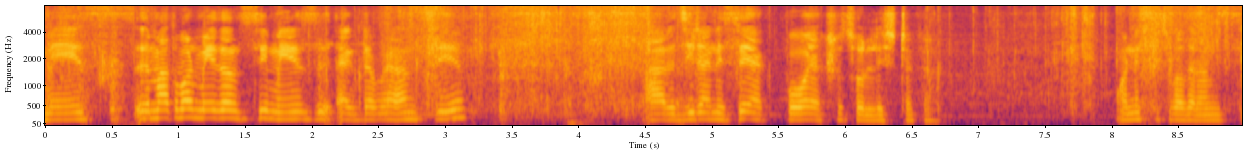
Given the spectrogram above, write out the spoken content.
মেজ মা, তোমার মেজ আনছি, মেজ এক ডাবা আনছি। আর জিরা নিছে এক পো, একশো চল্লিশ টাকা। অনেক কিছু বাজার আনছি,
